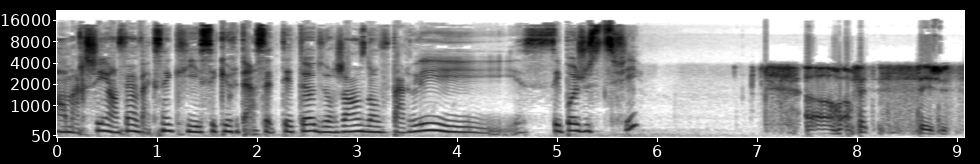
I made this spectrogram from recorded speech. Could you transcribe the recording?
en marché, en fait, un vaccin qui est sécuritaire, cet état d'urgence dont vous parlez, c'est pas justifié? En fait, c'est justifié.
